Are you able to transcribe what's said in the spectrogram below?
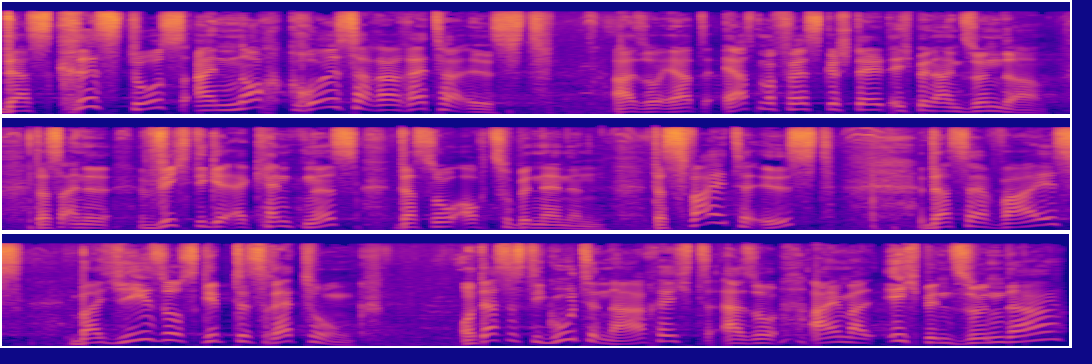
dass Christus ein noch größerer Retter ist. Also er hat erstmal festgestellt, ich bin ein Sünder. Das ist eine wichtige Erkenntnis, das so auch zu benennen. Das Zweite ist, dass er weiß, bei Jesus gibt es Rettung. Und das ist die gute Nachricht. Also einmal, ich bin Sünder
